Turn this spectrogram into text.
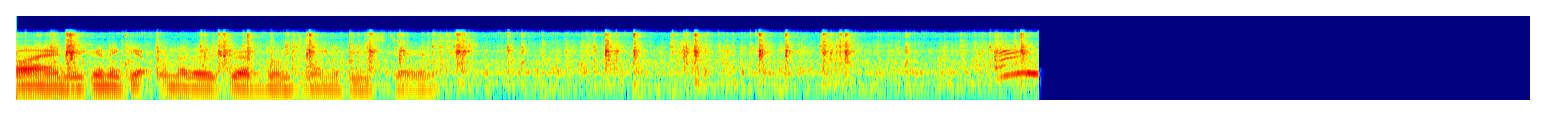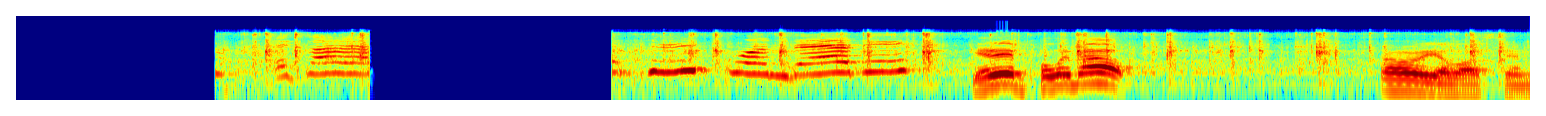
Try and you're gonna get one of those red ones one of these days. I got a pink one, Daddy. Get in, pull him out. Oh, you lost him.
